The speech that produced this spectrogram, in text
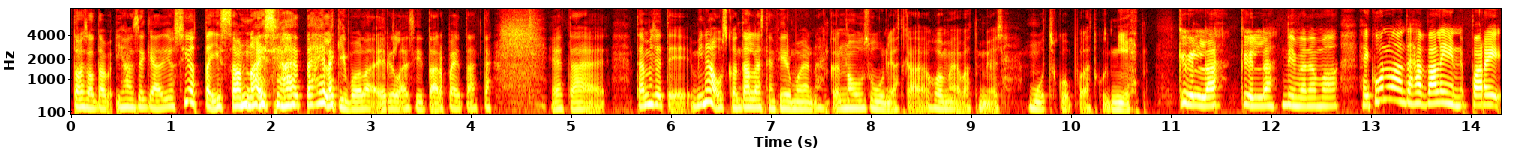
toisaalta ihan sekä, jos sijoittajissa on naisia, että heilläkin voi olla erilaisia tarpeita. Että, että tämmöiset, minä uskon tällaisten firmojen nousuun, jotka huomioivat myös muut sukupuolet kuin miehet. Kyllä, kyllä, nimenomaan. Hei, kuunnellaan tähän väliin pari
